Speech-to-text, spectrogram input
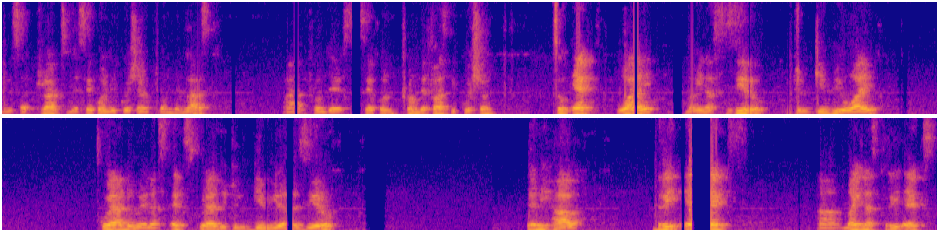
we subtract the second equation from the last, uh, from the second, from the first equation. So x, y minus zero, it will give you y. Squared minus x squared, it will give you a zero. Then you have 3x uh, minus 3x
